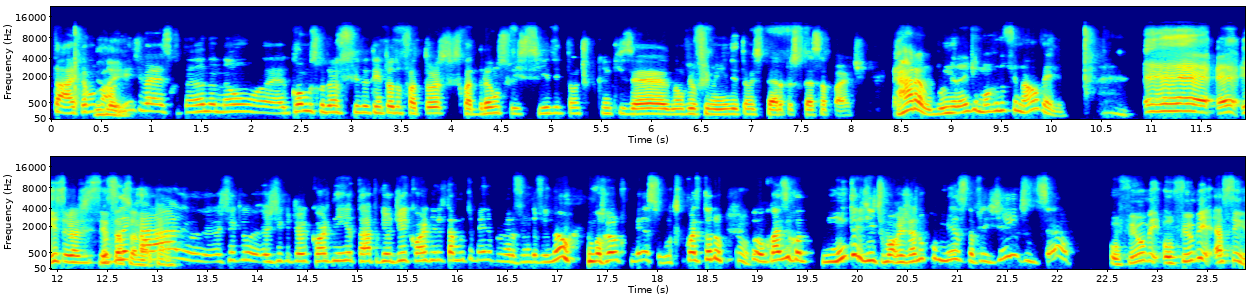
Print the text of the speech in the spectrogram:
Tá, então vamos lá. Quem estiver escutando, não. É, como o Esquadrão Suicida tem todo o fator Esquadrão Suicida, então, tipo, quem quiser não viu o filme ainda, então espera pra escutar essa parte. Cara, o Boomerang morre no final, velho. É, é, isso eu acho sensacional, eu falei, caralho, cara. Eu achei, que, eu achei que o Joey Courtney ia estar, porque o Joey Courtney ele tá muito bem no primeiro filme. Eu falei, não, ele morreu no começo. Quase todo, quase muita gente morre já no começo. Eu falei, gente do céu. O filme, o filme, assim,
